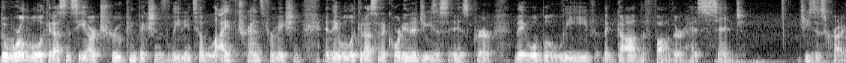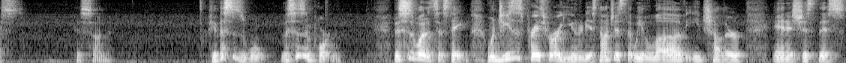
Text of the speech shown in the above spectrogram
The world will look at us and see our true convictions leading to life transformation. And they will look at us, and according to Jesus in his prayer, they will believe that God the Father has sent Jesus Christ, his Son. See, this is this is important. This is what it's at stake. When Jesus prays for our unity, it's not just that we love each other and it's just this,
